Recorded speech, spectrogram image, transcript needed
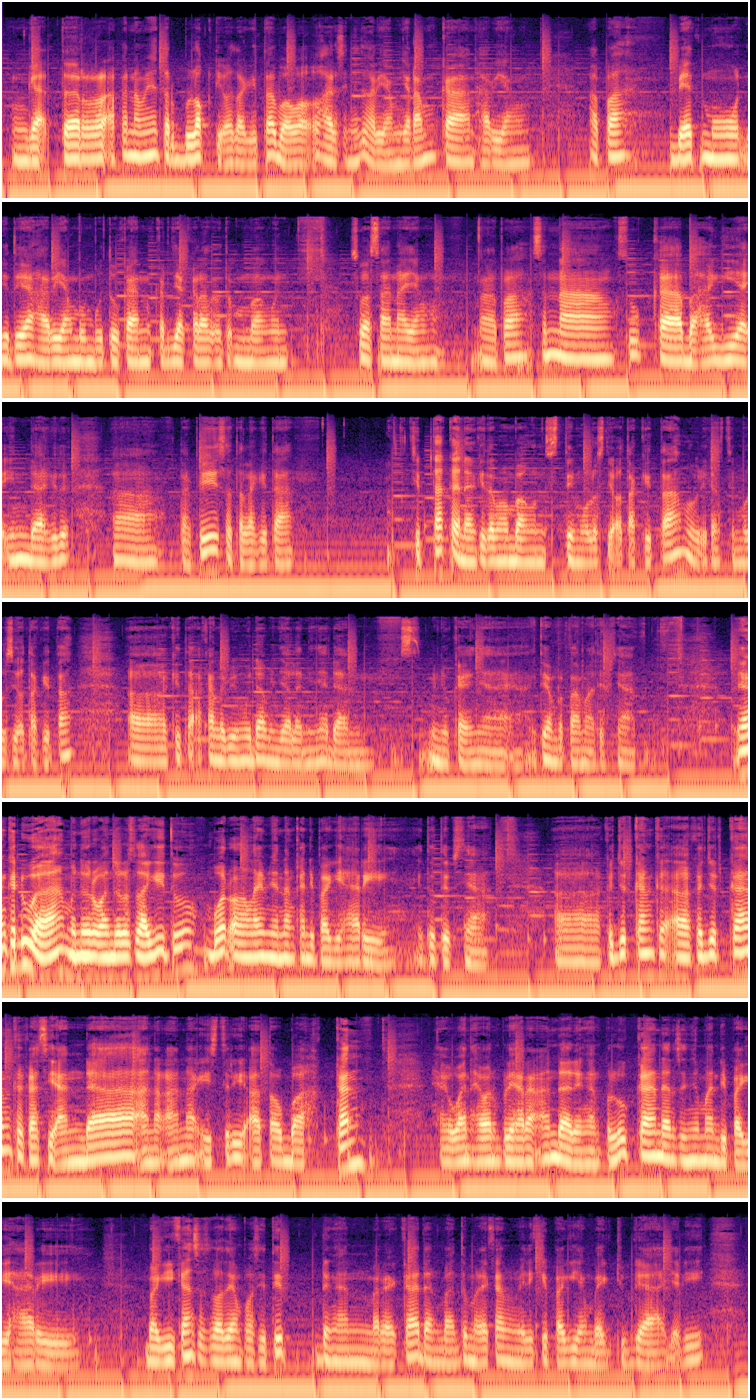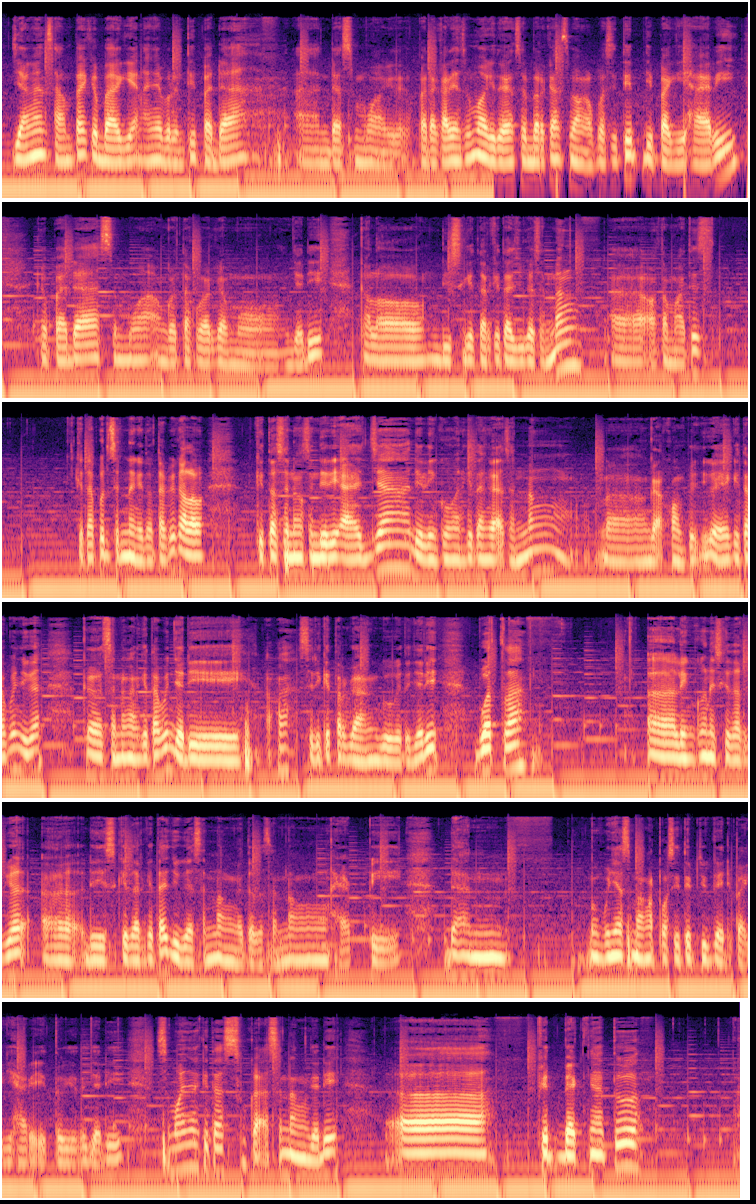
nggak ter apa namanya terblok di otak kita bahwa oh hari Senin itu hari yang menyeramkan hari yang apa bad mood gitu ya hari yang membutuhkan kerja keras untuk membangun suasana yang apa senang suka bahagia indah gitu. Uh, tapi setelah kita ciptakan dan kita membangun stimulus di otak kita memberikan stimulus di otak kita uh, kita akan lebih mudah menjalaninya dan menyukainya. Itu yang pertama tipsnya yang kedua, menurut Wanderers lagi itu buat orang lain menyenangkan di pagi hari. Itu tipsnya. Uh, kejutkan ke, uh, kejutkan kekasih Anda, anak-anak, istri atau bahkan hewan-hewan peliharaan Anda dengan pelukan dan senyuman di pagi hari. Bagikan sesuatu yang positif dengan mereka dan bantu mereka memiliki pagi yang baik juga. Jadi jangan sampai kebahagiaan hanya berhenti pada anda semua gitu pada kalian semua gitu yang sebarkan semangat positif di pagi hari kepada semua anggota keluargamu. Jadi kalau di sekitar kita juga senang uh, otomatis kita pun senang gitu. Tapi kalau kita senang sendiri aja di lingkungan kita nggak senang eh, nggak uh, komplit juga ya kita pun juga kesenangan kita pun jadi apa sedikit terganggu gitu. Jadi buatlah uh, lingkungan di sekitar juga uh, di sekitar kita juga senang gitu senang happy dan mempunyai semangat positif juga di pagi hari itu gitu. Jadi semuanya kita suka senang jadi uh, feedbacknya tuh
